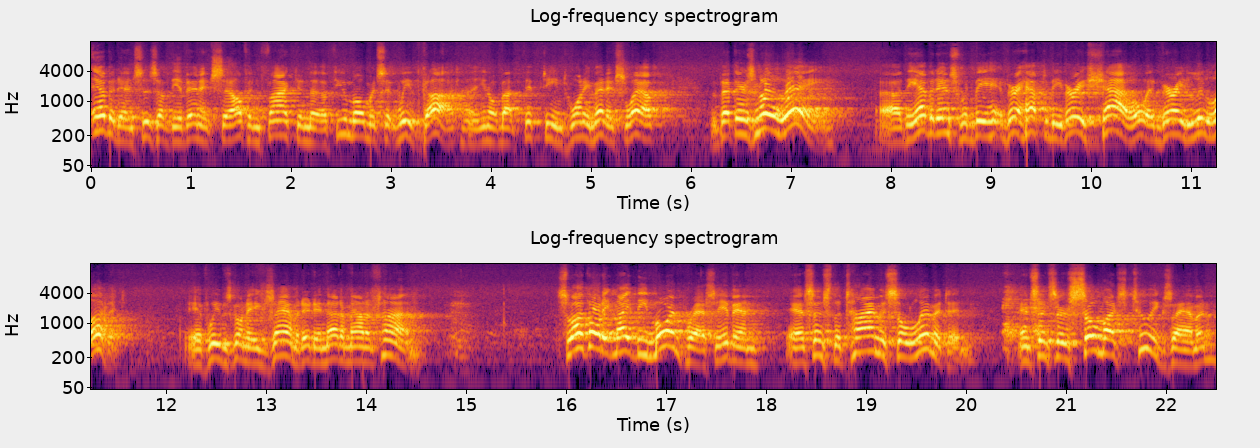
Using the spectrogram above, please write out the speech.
evidences of the event itself. In fact, in the few moments that we've got, uh, you know, about 15, 20 minutes left, that there's no way uh, the evidence would be very, have to be very shallow and very little of it if we was going to examine it in that amount of time. So I thought it might be more impressive, and, and since the time is so limited, and since there's so much to examine,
